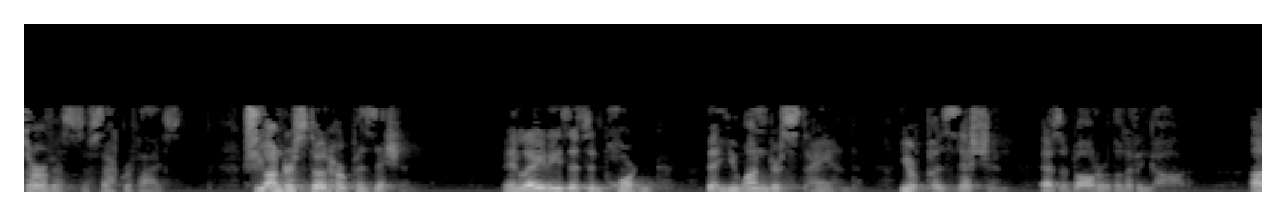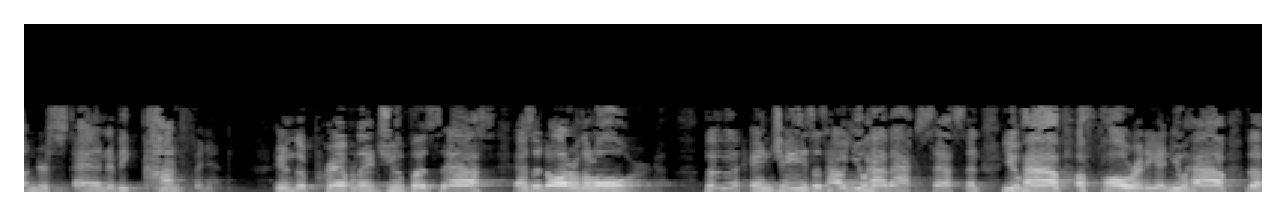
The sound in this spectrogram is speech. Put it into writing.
service, of sacrifice. She understood her position. And ladies, it's important that you understand your position as a daughter of the living God. Understand and be confident in the privilege you possess as a daughter of the Lord in Jesus, how you have access and you have authority and you have the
